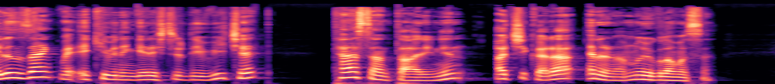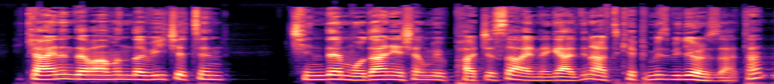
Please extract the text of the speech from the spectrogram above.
Alan Zhang ve ekibinin geliştirdiği WeChat, Tencent tarihinin açık ara en önemli uygulaması. Hikayenin devamında WeChat'in Çin'de modern yaşamın bir parçası haline geldiğini artık hepimiz biliyoruz zaten.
